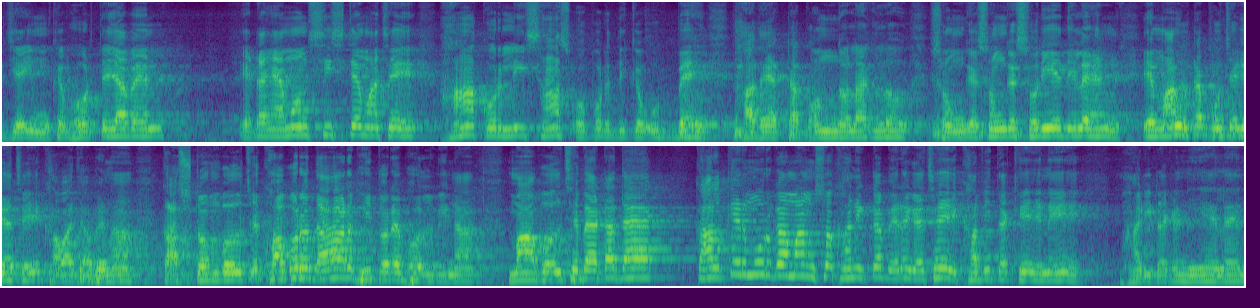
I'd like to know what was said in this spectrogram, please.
যেই মুখে ভরতে যাবেন। এটা এমন সিস্টেম আছে, হাঁ করলি শ্বাস ওপরের দিকে উঠবে। হাতে একটা গন্ধ লাগল, সঙ্গে সঙ্গে সরিয়ে দিলেন। এ মালটা পচে গেছে, খাওয়া যাবে না। কাস্টম বলছে, খবরদার, ভিতরে বলবি না। মা বলছে, বেটা দেখ, কালকের মুরগা মাংস খানিকটা বেড়ে গেছে খাবিটা খেয়ে নে। হাঁড়িটাকে নিয়ে এলেন।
